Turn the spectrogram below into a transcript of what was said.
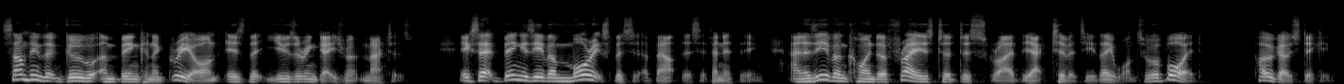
Something that Google and Bing can agree on is that user engagement matters. Except Bing is even more explicit about this, if anything, and has even coined a phrase to describe the activity they want to avoid pogo sticking.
